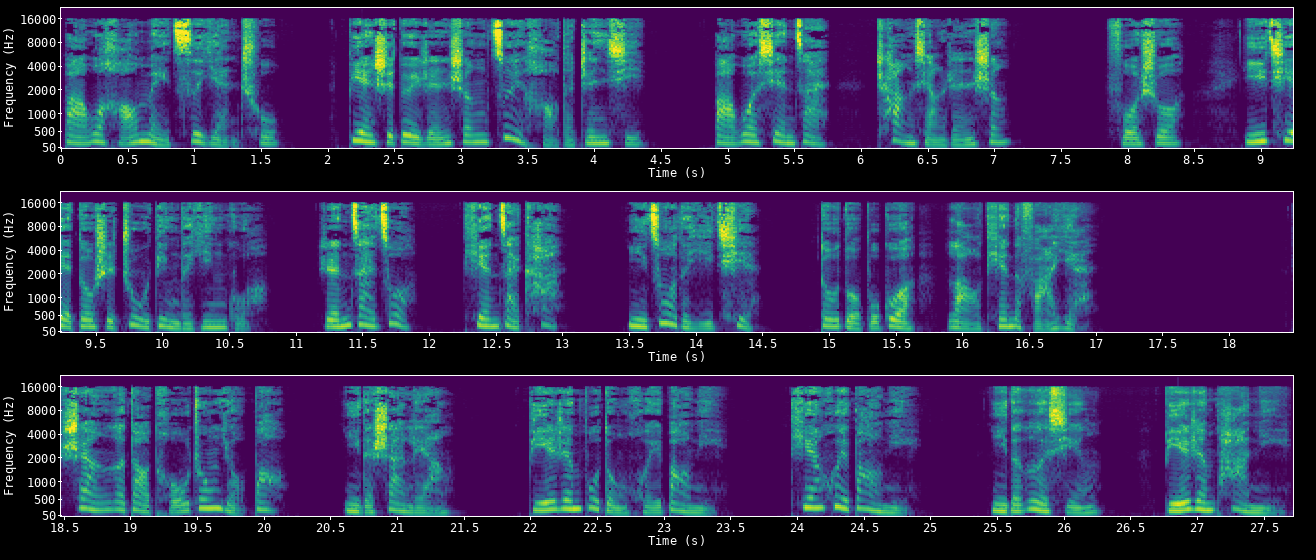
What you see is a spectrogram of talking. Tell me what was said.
把握好每次演出，便是对人生最好的珍惜。把握现在，畅想人生。佛说，一切都是注定的因果，人在做，天在看，你做的一切都躲不过老天的法眼。善恶到头终有报，你的善良，别人不懂回报你，天会报你。你的恶行，别人怕你，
